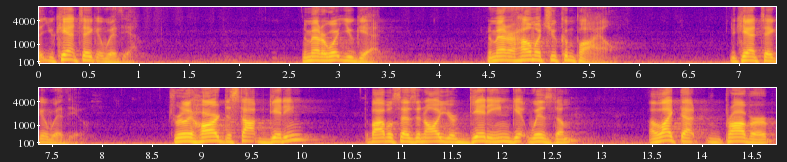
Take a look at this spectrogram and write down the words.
that you can't take it with you, no matter what you get, no matter how much you compile. You can't take it with you. It's really hard to stop getting. The Bible says, in all your getting, get wisdom. I like that proverb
